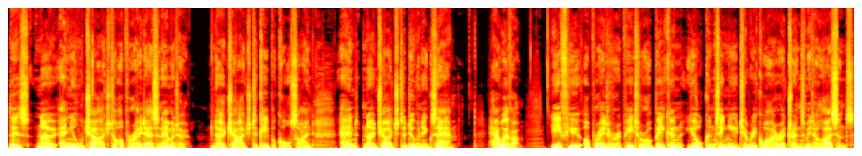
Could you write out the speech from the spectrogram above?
There's no annual charge to operate as an amateur, no charge to keep a call sign, and no charge to do an exam. However, if you operate a repeater or beacon, you'll continue to require a transmitter license.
